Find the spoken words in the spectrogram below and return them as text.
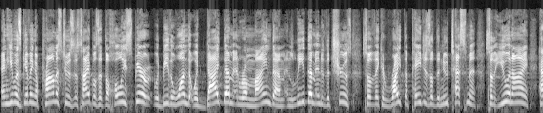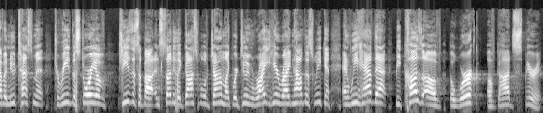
And he was giving a promise to his disciples that the Holy Spirit would be the one that would guide them and remind them and lead them into the truth so that they could write the pages of the New Testament so that you and I have a New Testament to read the story of Jesus about and study the Gospel of John like we're doing right here, right now, this weekend. And we have that because of the work of God's Spirit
